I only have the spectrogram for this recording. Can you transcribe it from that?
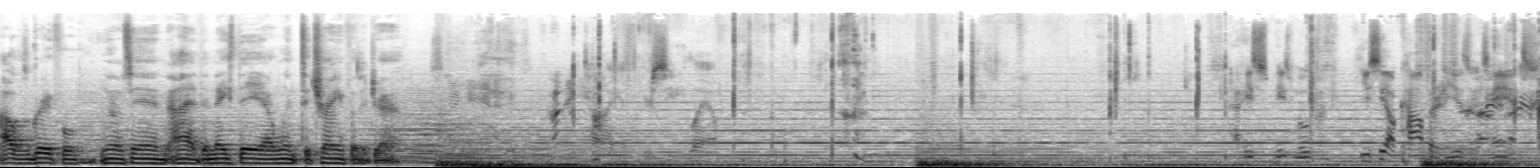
I was grateful. You know what I'm saying? I had the next day I went to train for the draft. Time, your CeeDee Lamb. Yeah, he's he's moving. You see how confident he is in his hands.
